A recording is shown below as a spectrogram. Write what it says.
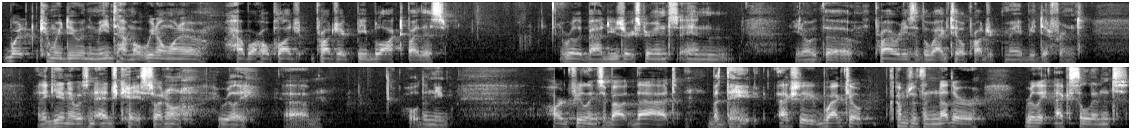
what can we do in the meantime? Well, we don't want to have our whole project be blocked by this really bad user experience and you know the priorities of the Wagtail project may be different. And again, it was an edge case, so I don't really um, hold any hard feelings about that, but they actually, Wagtail comes with another really excellent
